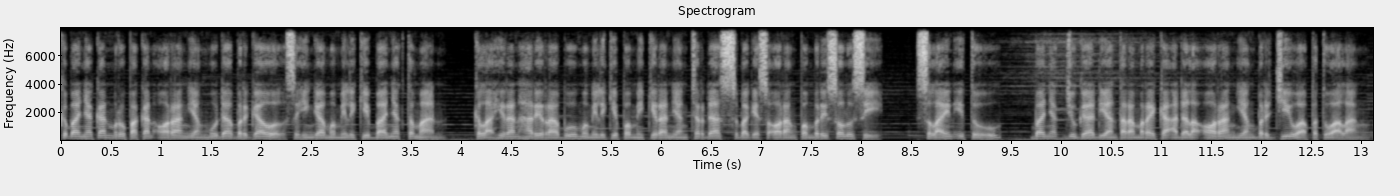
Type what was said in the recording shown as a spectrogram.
kebanyakan merupakan orang yang mudah bergaul sehingga memiliki banyak teman. Kelahiran hari Rabu memiliki pemikiran yang cerdas sebagai seorang pemberi solusi. Selain itu, banyak juga di antara mereka adalah orang yang berjiwa petualang.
